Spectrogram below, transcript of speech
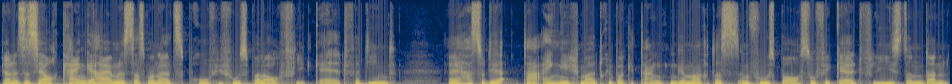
Ja, und es ist ja auch kein Geheimnis, dass man als Profifußballer auch viel Geld verdient. Äh, hast du dir da eigentlich mal drüber Gedanken gemacht, dass im Fußball auch so viel Geld fließt und dann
